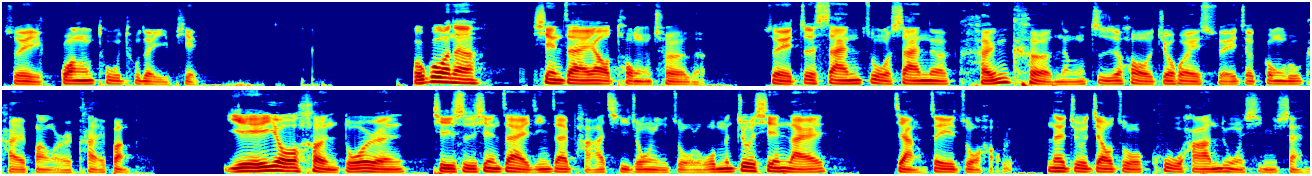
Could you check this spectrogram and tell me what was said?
所以光秃秃的一片。不过呢，现在要通车了，所以这三座山呢，很可能之后就会随着公路开放而开放。也有很多人其实现在已经在爬其中一座了，我们就先来讲这一座好了，那就叫做库哈诺新山。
